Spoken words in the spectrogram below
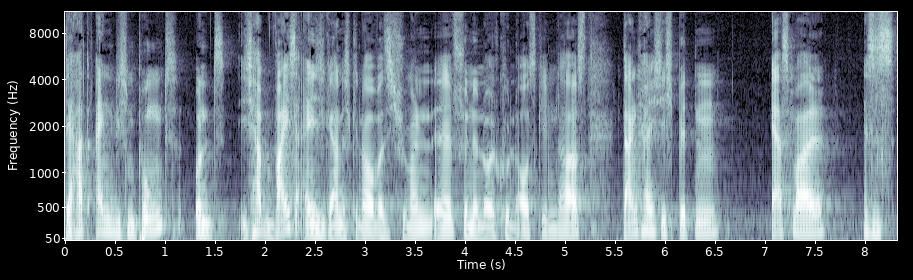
der hat eigentlich einen Punkt und ich hab, weiß eigentlich gar nicht genau, was ich für, mein, äh, für einen Neukunden ausgeben darf, dann kann ich dich bitten, erstmal es ist,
